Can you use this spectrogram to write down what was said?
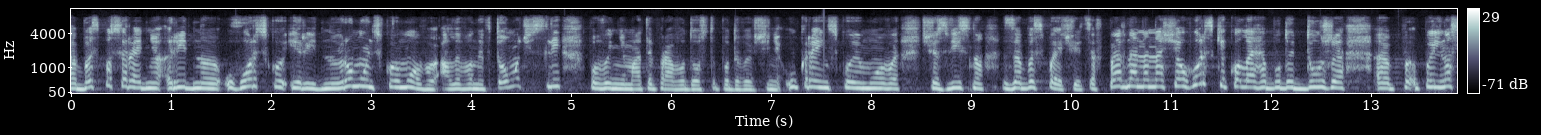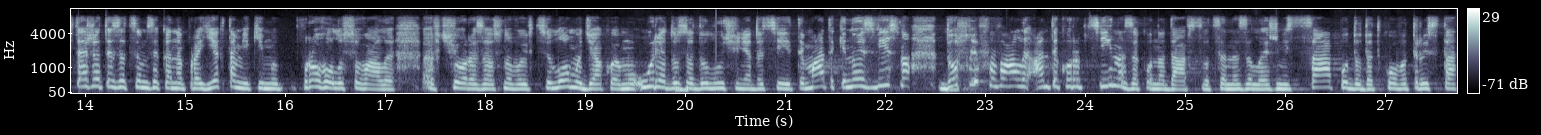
е, безпосередньо рідною угорською і рідною румунською мовою, але вони в тому числі повинні мати право доступу до вивчення української мови, що звісно забезпечується. Впевнена, наші угорські колеги будуть дуже пильно стежити за цим законопроєктом, який ми проголосували е, вчора за основу і в цілому. Дякуємо уряду за долучення до цієї тематики. Ну і звісно, дошліфували антикорупційне законодавство. Це незалежність САПу, додатково 300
